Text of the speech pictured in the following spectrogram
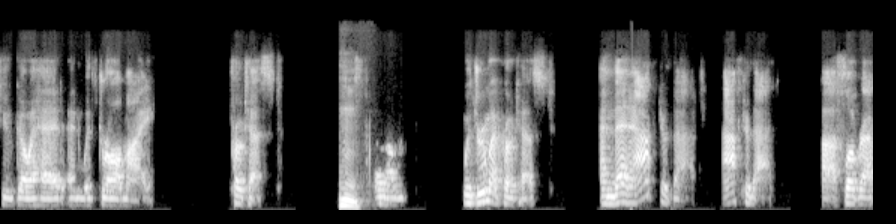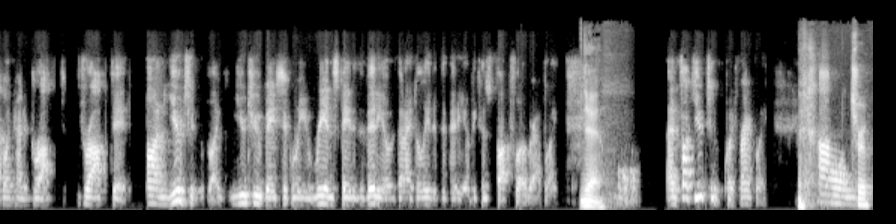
to go ahead and withdraw my protest. Hmm. Um, withdrew my protest, and then after that, after that, uh, FloGrappling kind of dropped dropped it on YouTube. Like YouTube basically reinstated the video. Then I deleted the video because fuck FloGrappling Yeah. and fuck YouTube, quite frankly. Um, True.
